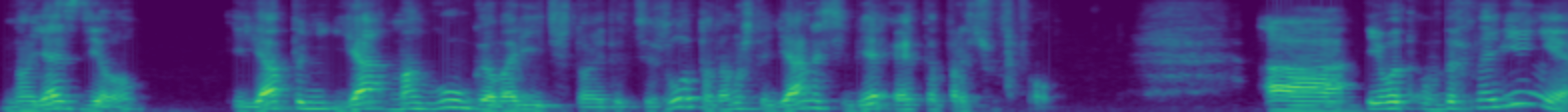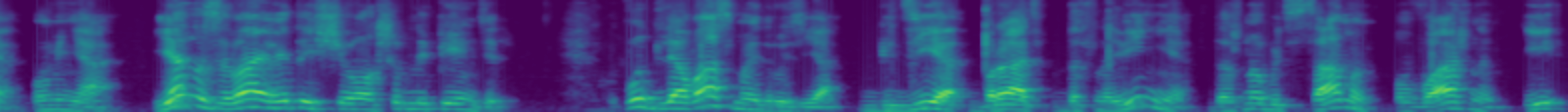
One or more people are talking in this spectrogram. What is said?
Но я сделал, и я, я могу говорить, что это тяжело, потому что я на себе это прочувствовал. А, и вот вдохновение у меня, я называю это еще волшебный пендель. Вот для вас, мои друзья, где брать вдохновение должно быть самым важным и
